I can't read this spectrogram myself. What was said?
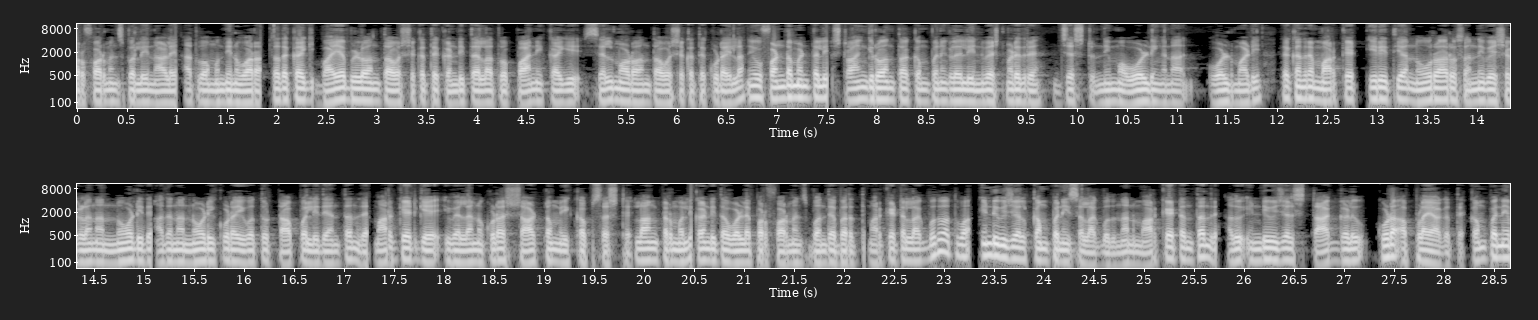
ಪರ್ಫಾರ್ಮೆನ್ಸ್ ಬರಲಿ ನಾಳೆ ಅಥವಾ ಮುಂದಿನ ವಾರ. ಅದಕ್ಕಾಗಿ ಭಯ ಬೀಳುವಂತ ಅವಶ್ಯಕತೆ ಖಂಡಿತ ಇಲ್ಲ ಅಥವಾ ಪಾನಿಕ್ ಆಗಿ ಸೆಲ್ ಮಾಡುವಂತ ಅವಶ್ಯಕತೆ ಕೂಡ ಇಲ್ಲ. ನೀವು ಫಂಡಮೆಂಟಲಿ ಸ್ಟ್ರಾಂಗ್ ಇರುವಂತಹ ಕಂಪನಿಗಳಲ್ಲಿ ಇನ್ವೆಸ್ಟ್ ಮಾಡಿದ್ರೆ ಜಸ್ಟ್ ನಿಮ್ಮ ಹೋಲ್ಡಿಂಗ್ ಅನ್ನ ಹೋಲ್ಡ್ ಮಾಡಿ. ಯಾಕಂದ್ರೆ ಮಾರ್ಕೆಟ್ ಈ ರೀತಿಯ ನೂರಾರು ಸನ್ನಿವೇಶಗಳನ್ನ ನೋಡಿದೆ. ಅದನ್ನ ನೋಡಿ ಕೂಡ ಇವತ್ತು ಟಾಪ್ ಅಲ್ಲಿ ಇದೆ ಅಂತಂದ್ರೆ ಮಾರ್ಕೆಟ್ಗೆ ಇವೆಲ್ಲಾನು ಕೂಡ ಶಾರ್ಟ್ ಟರ್ಮ್ ಈ ಕಪ್ಸ್ ಅಷ್ಟೇ. ಲಾಂಗ್ ಟರ್ಮ್ ಅಲ್ಲಿ ಖಂಡಿತ ಒಳ್ಳೆ ಪರ್ಫಾರ್ಮೆನ್ಸ್ ಬಂದೇ ಬರುತ್ತೆ. ಮಾರ್ಕೆಟ್ ಅಲ್ಲಿ ಆಗ್ಬೋದು ಅಥವಾ ಇಂಡಿವಿಜುವಲ್ ಕಂಪನೀಸ್ ಅಲ್ಲಿ ಆಗ್ಬೋದು ನಾನು ಮಾರ್ಕೆಟ್ ಅಂತಂದ್ರೆ ಅದು ಇಂಡಿವಿಜುವಲ್ ಸ್ಟಾಕ್ಗಳು ಕೂಡ ಅಪ್ಲೈ ಆಗುತ್ತೆ. ಕಂಪನಿಯ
